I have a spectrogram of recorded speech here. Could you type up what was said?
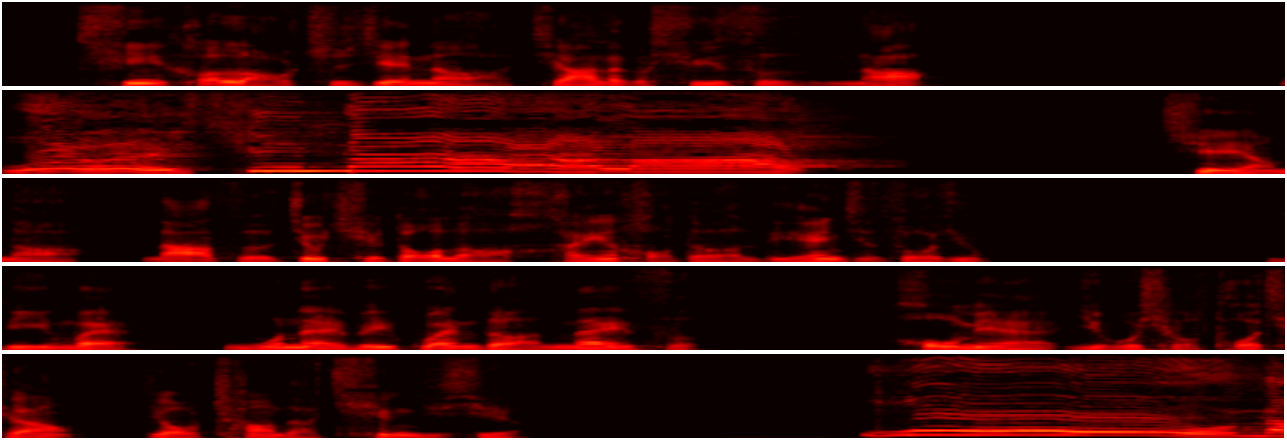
“亲”和“老”之间呢，加了个虚字“那”。为亲那郎，这样呢，那字就起到了很好的连接作用。另外，无奈为官的奈字后面有个小拖腔，要唱的轻一些。无奈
